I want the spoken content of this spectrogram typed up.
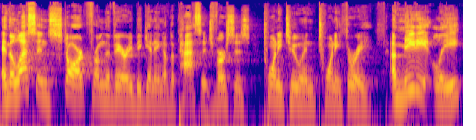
And the lessons start from the very beginning of the passage, verses 22 and 23. Immediately,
